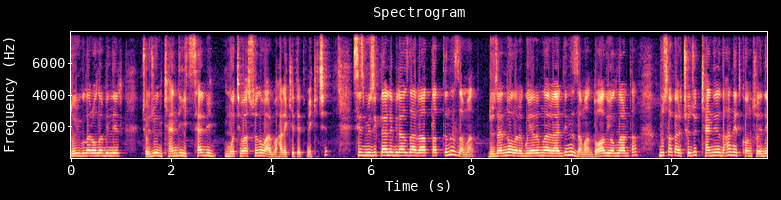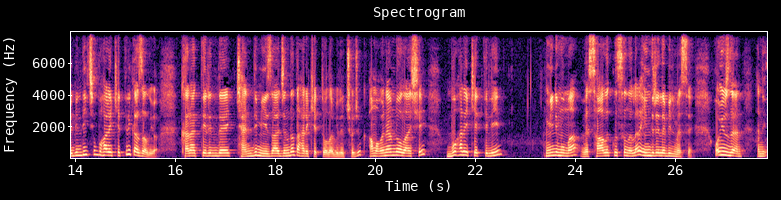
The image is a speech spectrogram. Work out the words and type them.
duygular olabilir. Çocuğun kendi içsel bir motivasyonu var bu hareket etmek için. Siz müziklerle biraz daha rahatlattığınız zaman düzenli olarak uyarımlar verdiğiniz zaman doğal yollardan bu sefer çocuk kendini daha net kontrol edebildiği için bu hareketlilik azalıyor. Karakterinde, kendi mizacında da hareketli olabilir çocuk. Ama önemli olan şey bu hareketliliğin minimuma ve sağlıklı sınırlara indirilebilmesi. O yüzden hani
